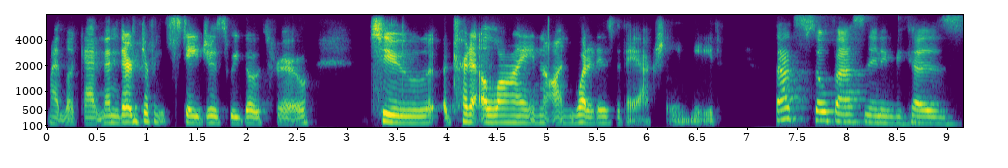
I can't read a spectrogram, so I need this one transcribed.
might look at. And then there are different stages we go through to try to align on what it is that they actually need. That's so fascinating because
